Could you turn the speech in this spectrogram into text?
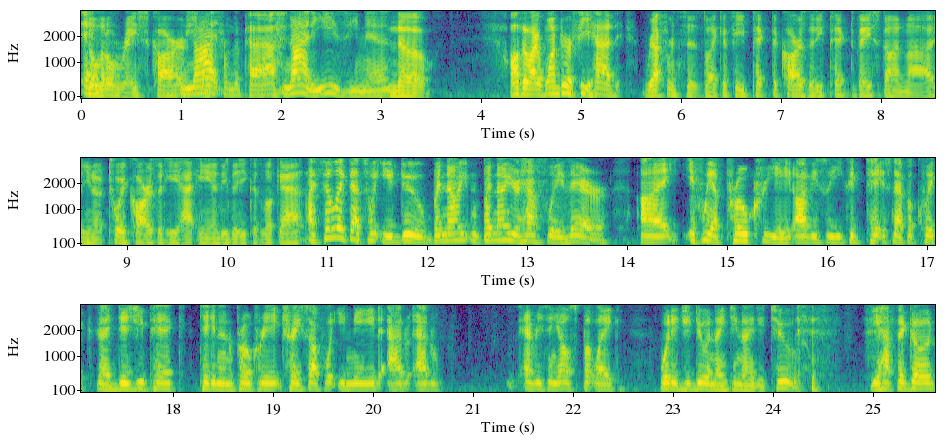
the little race car not- from, from the past. not easy, man. no. Although I wonder if he had references, like if he picked the cars that he picked based on, uh, you know, toy cars that he had handy that he could look at. I feel like that's what you do, but now, but now you're halfway there. Uh, if we have Procreate, obviously you could ta snap a quick uh, digipic, take it into Procreate, trace off what you need, add add everything else. But like, what did you do in 1992? you have to go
